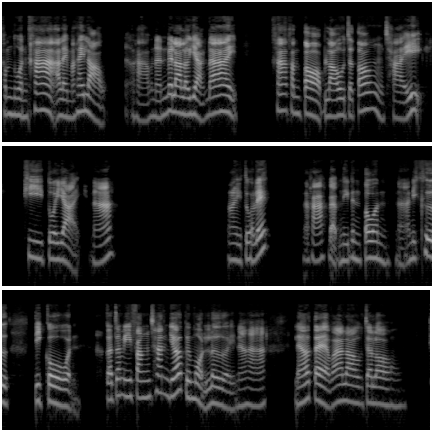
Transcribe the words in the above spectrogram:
คำนวณค่าอะไรมาให้เรานะคะเพราะนั้นเวลาเราอยากได้ค่าคำตอบเราจะต้องใช้ p ตัวใหญ่นะ i ตัวเล็กนะคะ แบบนี้เป็นต้นนะอันนี้คือตีโกณก็จะมีฟังก์ชันเยอะไปหมดเลยนะคะ แล้วแต่ว่าเราจะลองพ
